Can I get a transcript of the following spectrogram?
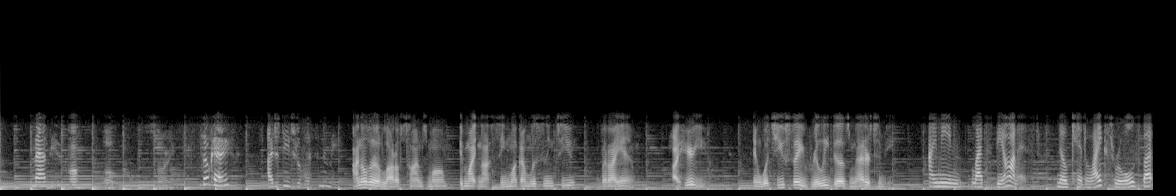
Matthew. Huh? Oh, sorry. It's okay. I just need you to listen to me. I know that a lot of times, Mom, it might not seem like I'm listening to you, but I am. I hear you. And what you say really does matter to me. I mean, let's be honest. No kid likes rules, but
